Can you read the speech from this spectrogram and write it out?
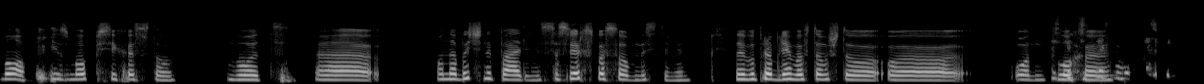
Моб из Моб Психо 100. Вот. А, Он обычный парень со сверхспособностями. Но его проблема в том, что а, он плохо...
